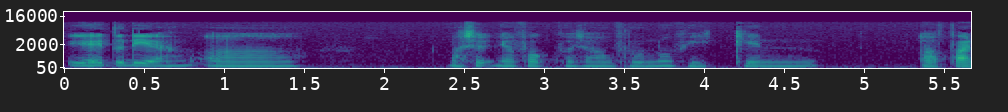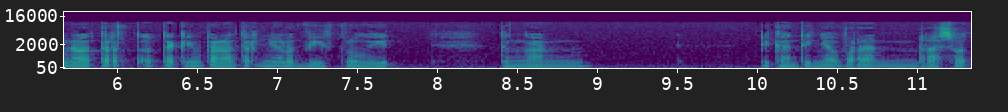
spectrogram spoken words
Ya itu dia. Uh, maksudnya Pogba sama Bruno bikin uh, final third attacking final thirdnya lebih fluid dengan digantinya peran Rashford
